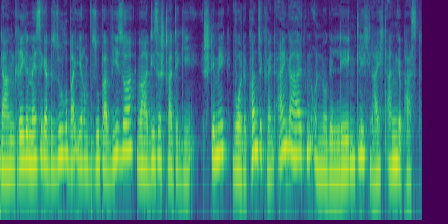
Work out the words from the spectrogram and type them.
Dank regelmäßiger Besuche bei ihrem Supervisor war diese Strategie stimmig, wurde konsequent eingehalten und nur gelegentlich leicht angepasst.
